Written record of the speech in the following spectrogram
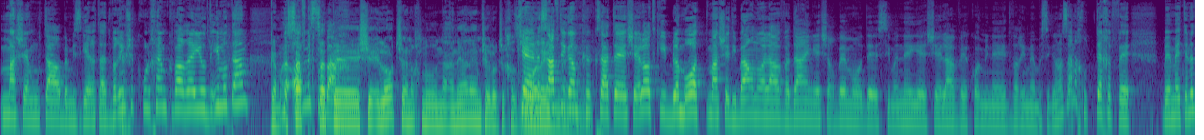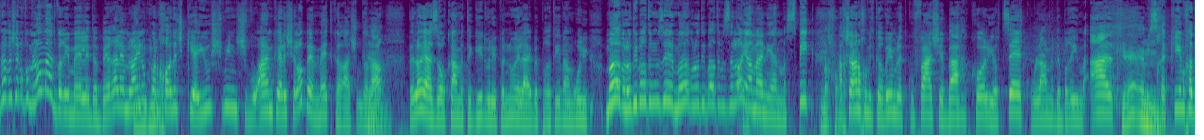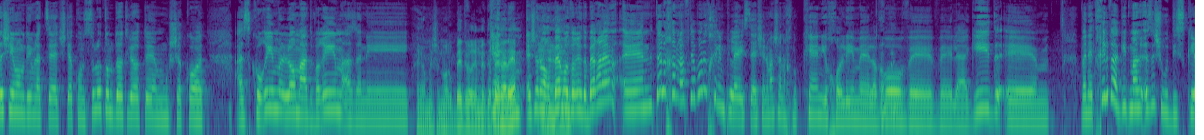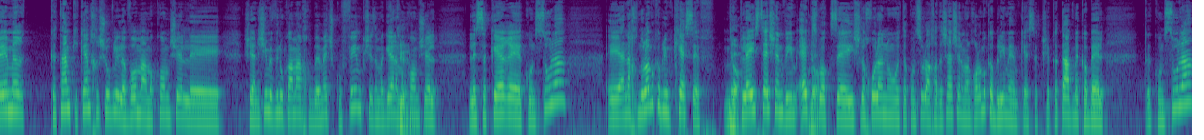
מה שמותר במסגרת הדברים שכולכם כבר אה, יודעים אותם. גם אספת קצת מסובך. אה, שאלות שאנחנו נענה עליהן, שאלות שחזרו כן, עליהן. אספתי גם אה, ק- קצת אה, שאלות, כי למרות מה שדיברנו עליו, עדיין יש הרבה מאוד סימני שאלה וכל מיני דברים בסגנון הזה. אנחנו תכף באמת נדבר, ויש לנו גם לא מעט דברים לדבר עליהם. לא היינו כאן חודש, כי היו מין שבועיים כאלה שלא באמת קרה שום דבר. ולא יעזור כמה תגידו לי, פנו אליי בפרטי ואמרו לי, מה, אבל לא דיברתם על זה, מה, אבל לא דיברתם על זה, לא היה מעניין מספיק. נכון. עכשיו אנחנו מתקרבים לתקופה שבה הכל יוצא, כולם מדברים על כן. משחקים חדשים עומדים לצאת, שתי קונסולות עומדות להיות uh, מושקות, אז קורים לא מעט דברים, אז אני... היום יש לנו הרבה דברים לדבר כן, עליהם. יש לנו הרבה אה, מאוד דברים לדבר עליהם. אה, ניתן לכם להפתיע, בואו נתחיל עם פלייסטיישן, מה שאנחנו כן יכולים לבוא אוקיי. ו- ולהגיד. ואני אתחיל ואגיד מה- איזשהו disclaimer קטן, כי כן חשוב לי לבוא מהמקום של... אה, שאנשים יבינו כמה אנחנו באמת שקופים, כשזה מגיע כן. למקום של לסקר אה, קונסולה. אה, אנחנו לא מקבלים כסף לא. מפלייסטיישן, ואם אקסבוקס אה, ישלחו לנו את הקונסולה החדשה שלהם, אנחנו לא מקבלים מהם כסף. כשכתב מקבל קונסולה,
